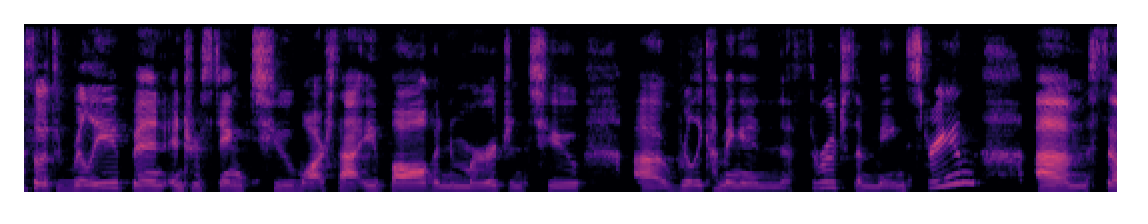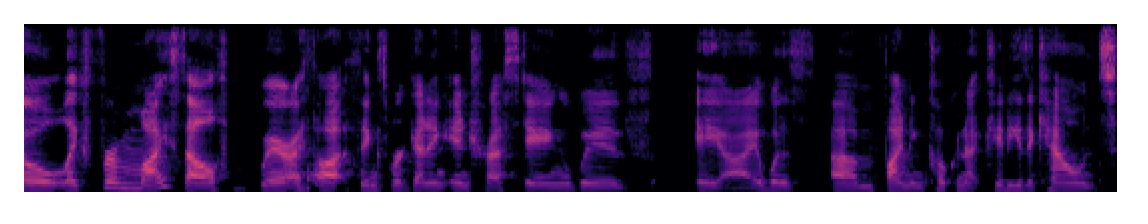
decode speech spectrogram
so it's really been interesting to watch that evolve and emerge into uh, really coming in through to the mainstream um, so like for myself where i thought things were getting interesting with ai was um, finding coconut kitty's account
